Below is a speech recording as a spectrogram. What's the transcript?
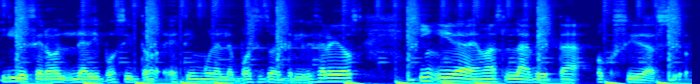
y glicerol de adipocito, estimula el depósito de triglicéridos, inhibe además la beta oxidación.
